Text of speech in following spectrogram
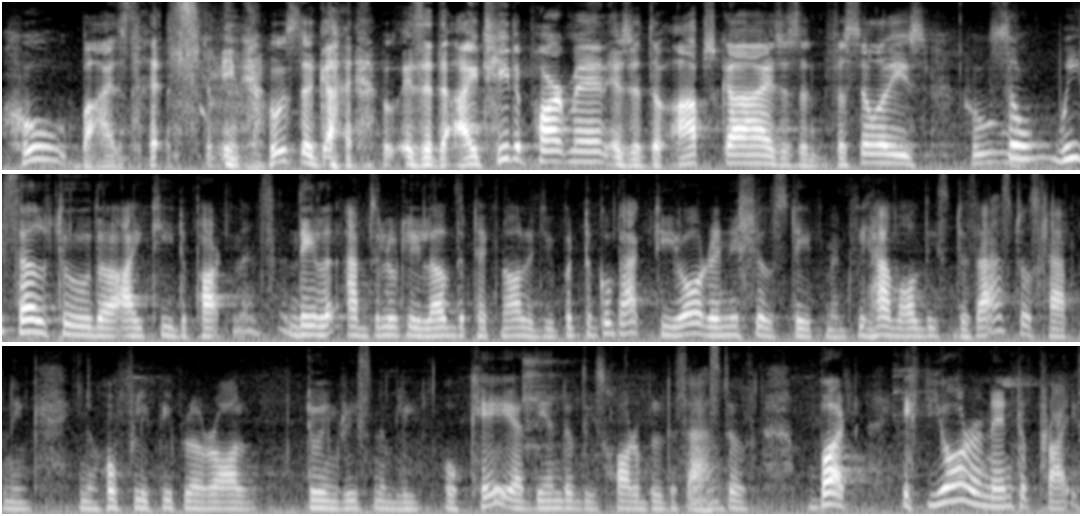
Who buys this? I mean, who's the guy? Is it the IT department? Is it the ops guys? Is it facilities? Who? So we sell to the IT departments. They absolutely love the technology. But to go back to your initial statement, we have all these disasters happening. You know, hopefully people are all doing reasonably okay at the end of these horrible mm-hmm. disasters. But if you're an enterprise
